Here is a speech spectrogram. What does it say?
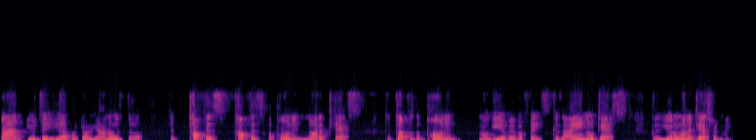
fan, you would say, yeah, but Tureano is the the toughest, toughest opponent, not a test, the toughest opponent Munguia have ever faced. Because I ain't no test. Because you don't want to test with me.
